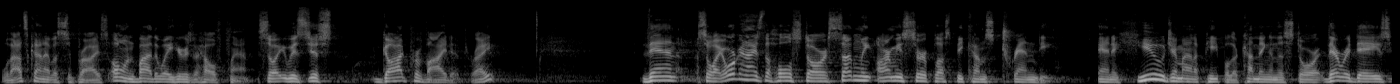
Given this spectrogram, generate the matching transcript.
Well, that's kind of a surprise. Oh, and by the way, here's a health plan. So it was just God provided, right? Then, so I organized the whole store. Suddenly, Army surplus becomes trendy. And a huge amount of people are coming in the store. There were days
